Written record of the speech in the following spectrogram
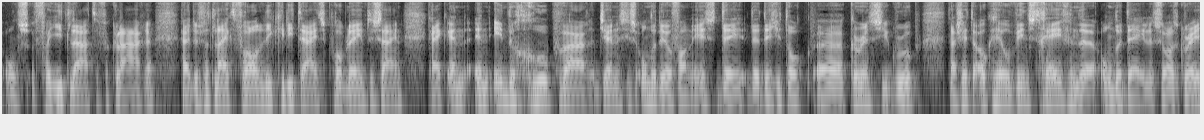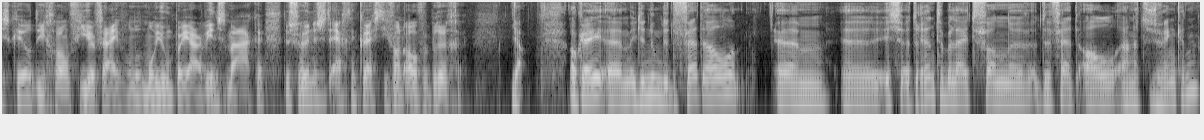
ons failliet laten verklaren. dus het lijkt vooral een liquiditeitsprobleem te zijn. Kijk, en, en in de groep waar Genesis onderdeel van is, de, de Digital uh, Currency Group, daar zitten ook heel winstgevende onderdelen, zoals Grayscale, die gewoon 400, 500 miljoen per jaar winst maken. Dus voor hun is het echt een kwestie van overbruggen. Ja, oké. Um, je noemde de Fed al. Uh, is het rentebeleid van de Fed al aan het zwenken?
